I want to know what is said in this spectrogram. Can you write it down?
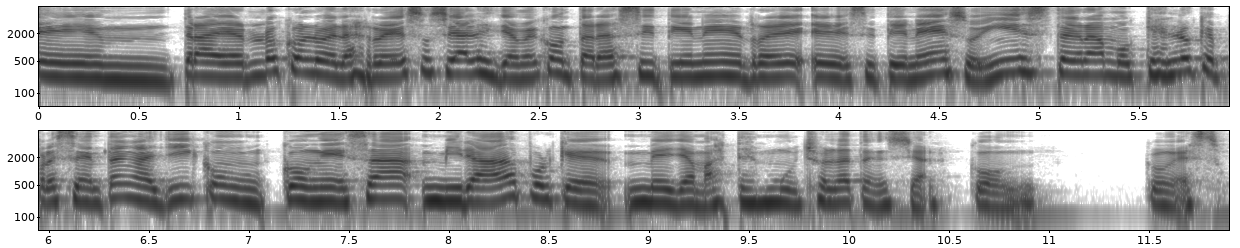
Em, traerlo con lo de las redes sociales. Ya me contarás si tiene, eh, si tiene eso, Instagram o qué es lo que presentan allí con, con esa mirada, porque me llamaste mucho la atención con, con eso.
